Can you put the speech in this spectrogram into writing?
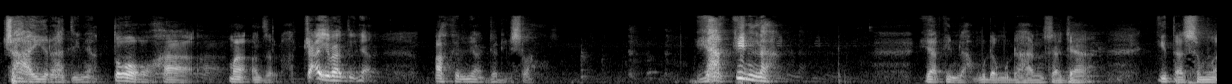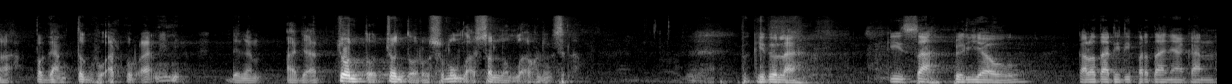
Cair hatinya, toha ma'anzalah, cair hatinya. Akhirnya jadi Islam. Yakinlah, yakinlah mudah-mudahan saja kita semua pegang teguh Al-Quran ini dengan ajar contoh-contoh Rasulullah Sallallahu Alaihi Wasallam. Begitulah kisah beliau. Kalau tadi dipertanyakan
